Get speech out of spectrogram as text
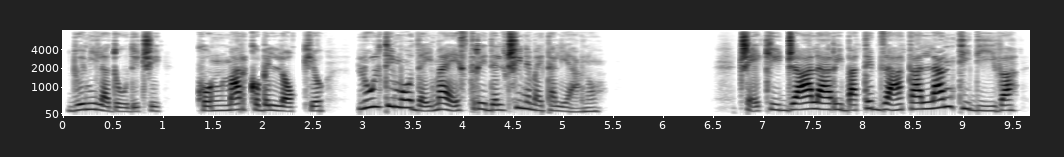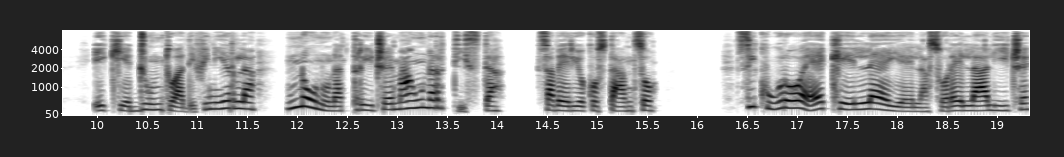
2012, con Marco Bellocchio, l'ultimo dei maestri del cinema italiano. C'è chi già l'ha ribattezzata l'antidiva e chi è giunto a definirla non un'attrice ma un artista, Saverio Costanzo. Sicuro è che lei e la sorella Alice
